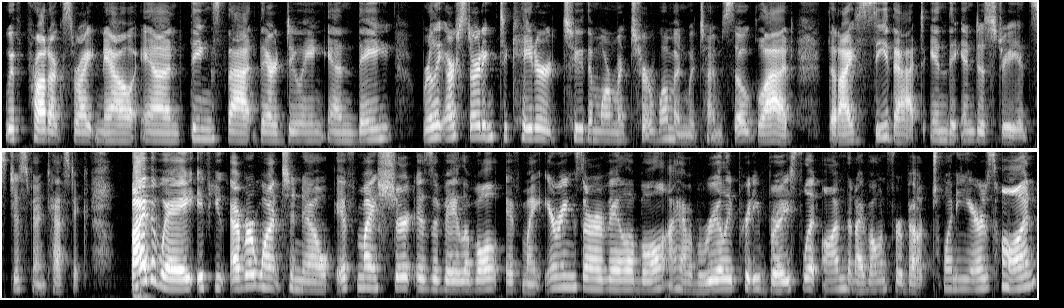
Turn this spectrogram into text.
with products right now and things that they're doing and they really are starting to cater to the more mature woman, which I'm so glad that I see that in the industry. It's just fantastic. By the way, if you ever want to know if my shirt is available, if my earrings are available, I have a really pretty bracelet on that I've owned for about 20 years on.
